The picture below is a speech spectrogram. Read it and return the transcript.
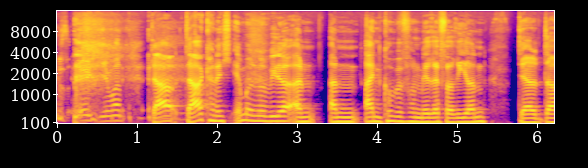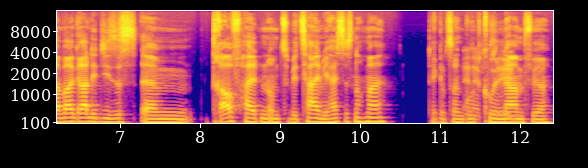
Also irgendjemand. Da, da kann ich immer nur wieder an, an einen Kumpel von mir referieren. Der, da war gerade dieses ähm, Draufhalten, um zu bezahlen. Wie heißt das nochmal? Da gibt es so einen gut coolen Namen für.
